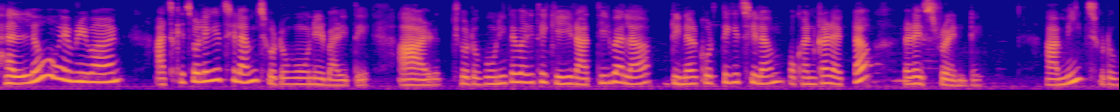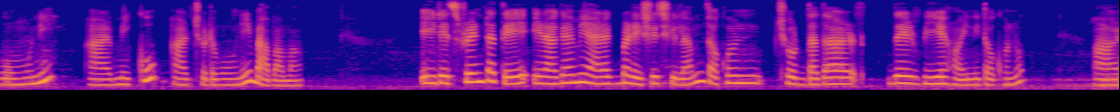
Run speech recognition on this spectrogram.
হ্যালো এভরিওয়ান, আজকে চলে গেছিলাম ছোট বৌনির বাড়িতে। আর ছোট বৌনিদের বাড়ি থেকেই রাত্রির বেলা ডিনার করতে গেছিলাম ওখানকার একটা রেস্টুরেন্টে। আমি, ছোট বৌমনি আর মিকু আর ছোট বৌনির বাবা মা। এই রেস্টুরেন্টটাতে এর আগে আমি আর একবার এসেছিলাম, তখন ছোট দাদাদের বিয়ে হয়নি তখনও। আর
